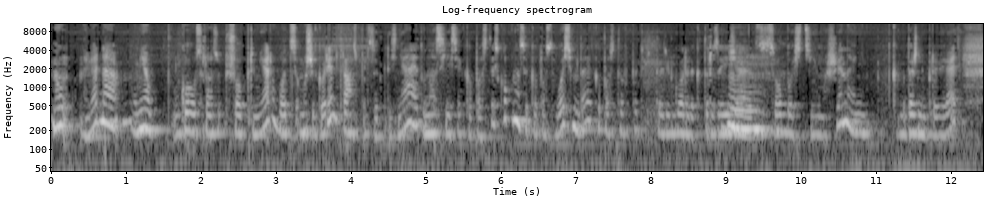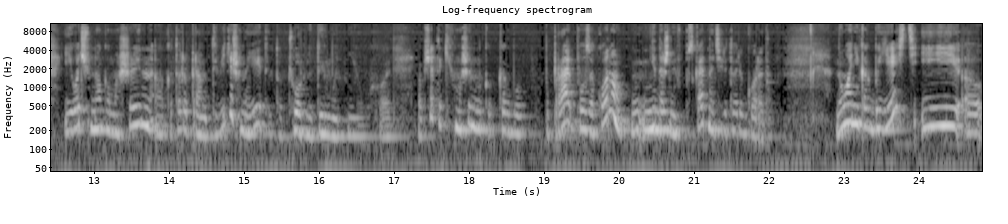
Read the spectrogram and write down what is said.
Ну, наверное, у меня в голову сразу пришел пример. Вот мы же говорим, транспорт загрязняет, у нас есть экопосты. Сколько у нас экопостов? Восемь, да, экопостов по территории города, которые заезжают mm-hmm. с области машины, они как бы должны проверять. И очень много машин, э, которые прям ты видишь, она едет, и там черный дым от нее выходит. И вообще таких машин ну, как бы по, по закону не должны впускать на территорию города. Ну, они как бы есть, и э,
